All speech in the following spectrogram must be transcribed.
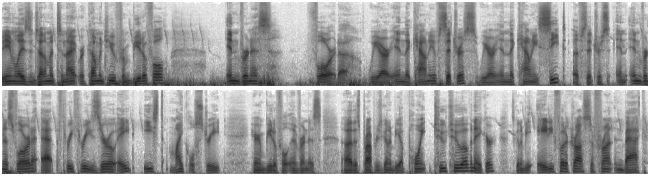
Good evening, ladies and gentlemen. Tonight we're coming to you from beautiful Inverness, Florida. We are in the county of Citrus. We are in the county seat of Citrus in Inverness, Florida at 3308 East Michael Street here in beautiful Inverness. Uh, this property is going to be a 0.22 of an acre. It's going to be 80 foot across the front and back,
